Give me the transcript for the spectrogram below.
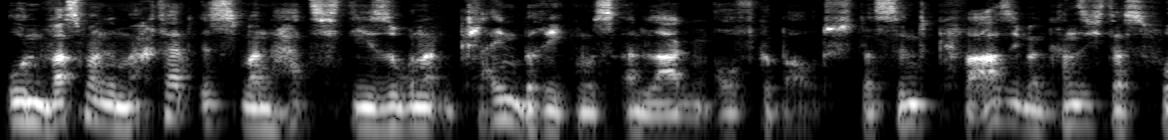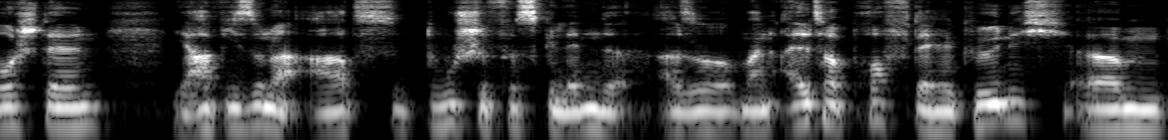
Und was man gemacht hat, ist, man hat die sogenannten Kleinberegnungsanlagen aufgebaut. Das sind quasi, man kann sich das vorstellen, ja, wie so eine Art Dusche fürs Gelände. Also mein alter Prof, der Herr König, ähm,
